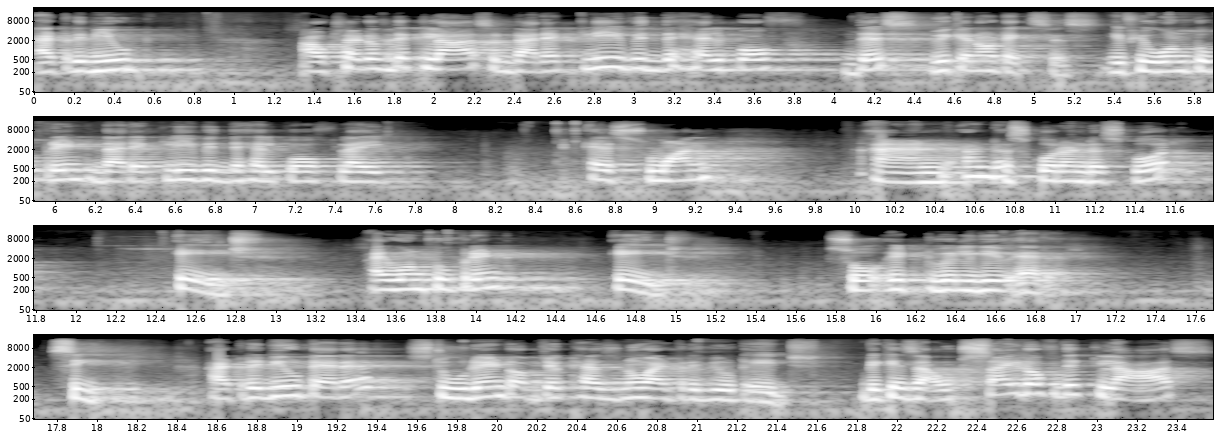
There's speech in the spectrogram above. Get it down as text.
attribute outside of the class directly with the help of this, we cannot access. If you want to print directly with the help of like S1 and underscore underscore age. I want to print age. So it will give error. See, Attribute error, student object has no attribute age because outside of the class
